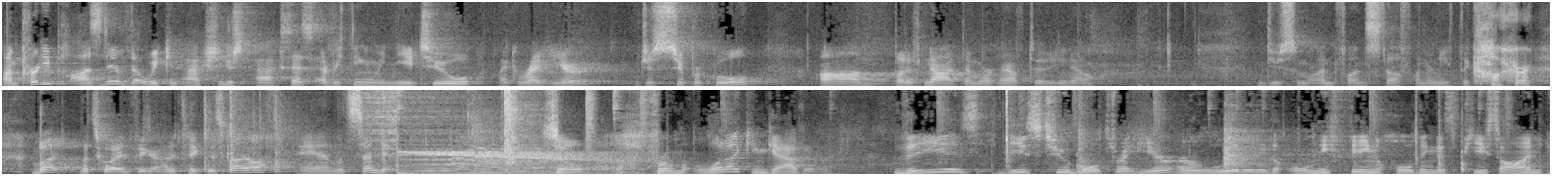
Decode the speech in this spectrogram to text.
I'm pretty positive that we can actually just access everything we need to, like right here, which is super cool. Um, but if not, then we're gonna have to, you know, do some unfun stuff underneath the car. But let's go ahead and figure out how to take this guy off and let's send it. So from what I can gather, These these two bolts right here are literally the only thing holding this piece on,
